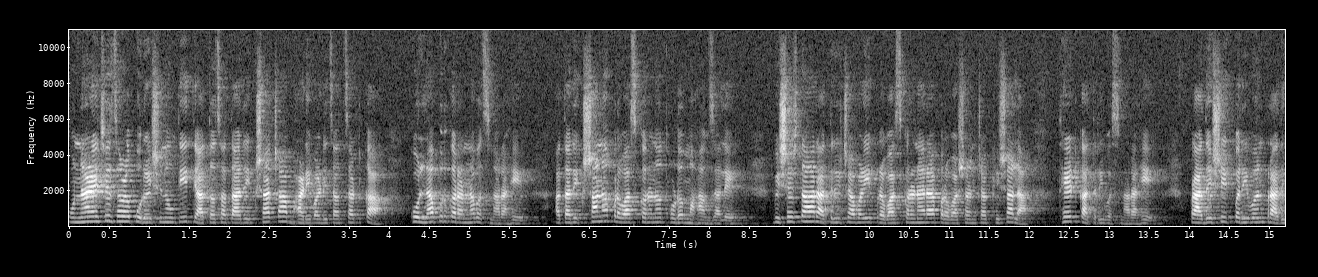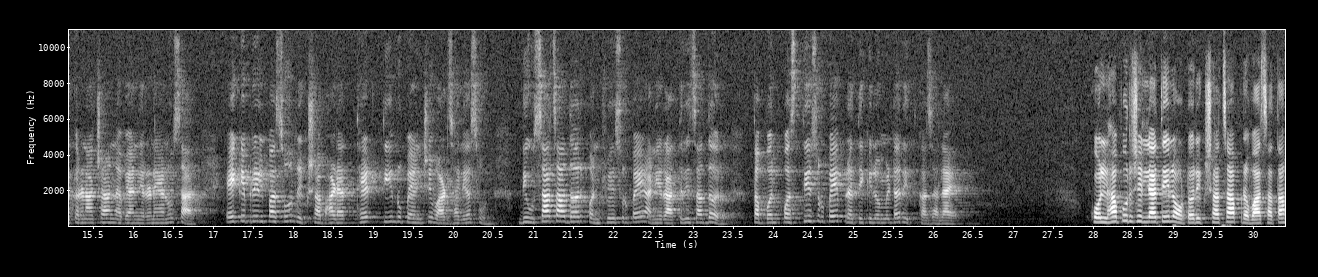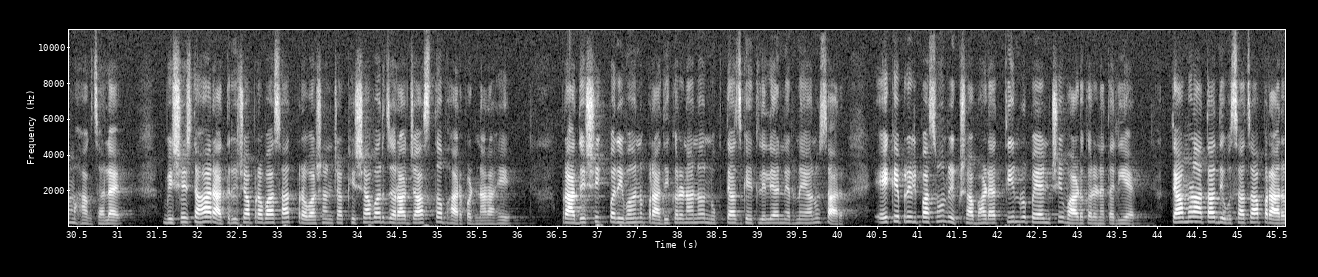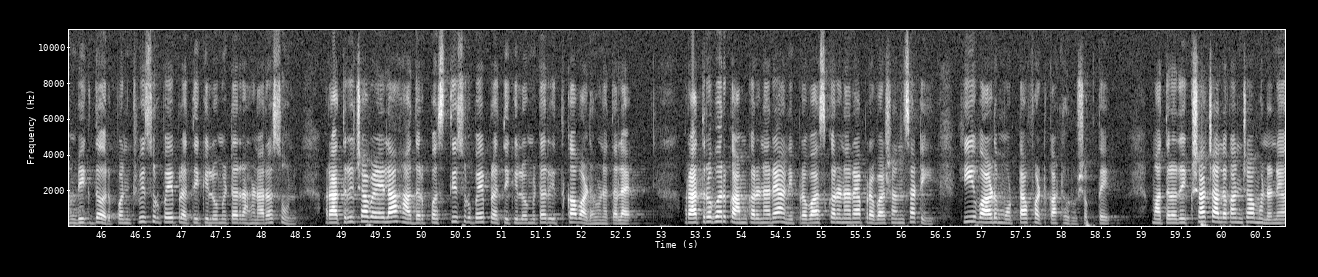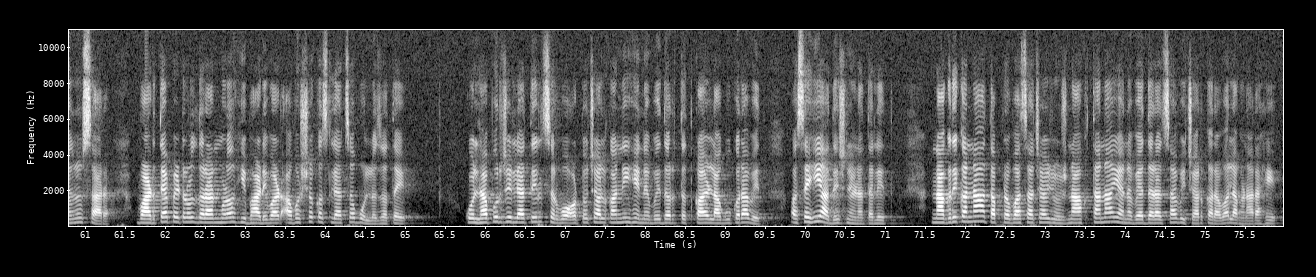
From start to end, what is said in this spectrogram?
उन्हाळ्याची झळ पुरेशी नव्हती त्यातच आता रिक्षाच्या भाडेवाढीचा चटका कोल्हापूरकरांना बसणार आहे. आता रिक्षानं प्रवास करणं थोडं महाग झाले विशेषतः रात्रीच्या वेळी प्रवास करणाऱ्या प्रवाशांच्या खिशाला थेट कात्री बसणार आहे. प्रादेशिक परिवहन प्राधिकरणाच्या नव्या निर्णयानुसार एक एप्रिलपासून रिक्षा भाड्यात थेट तीन रुपयांची वाढ झाली असून दिवसाचा दर पंचवीस रुपये आणि रात्रीचा दर तब्बल पस्तीस रुपये प्रति किलोमीटर इतका झाला आहे कोल्हापूर जिल्ह्यातील ऑटोरिक्षाचा प्रवास आता महाग झालाय. विशेषतः रात्रीच्या प्रवासात प्रवाशांच्या खिशावर जरा जास्त भार पडणार आहे. प्रादेशिक परिवहन प्राधिकरणानं नुकत्याच घेतलेल्या निर्णयानुसार एक एप्रिलपासून रिक्षा भाड्यात तीन रुपयांची वाढ करण्यात आली आहे. त्यामुळे आता दिवसाचा प्रारंभिक दर पंचवीस रुपये प्रति किलोमीटर राहणार असून रात्रीच्या वेळेला हा दर पस्तीस रुपये प्रति किलोमीटर इतका वाढवण्यात आला आहे रात्रभर काम करणाऱ्या आणि प्रवास करणाऱ्या प्रवाशांसाठी ही वाढ मोठा फटका ठरू शकते. मात्र रिक्षा चालकांच्या म्हणण्यानुसार वाढत्या पेट्रोल दरांमुळे ही भाडेवाढ आवश्यक असल्याचं बोललं जातंय. कोल्हापूर जिल्ह्यातील सर्व ऑटो चालकांनी हे नवे दर तत्काळ लागू करावेत असेही आदेश देण्यात आलेत. नागरिकांना आता प्रवासाच्या योजना आखताना या नव्या दराचा विचार करावा लागणार आहे.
